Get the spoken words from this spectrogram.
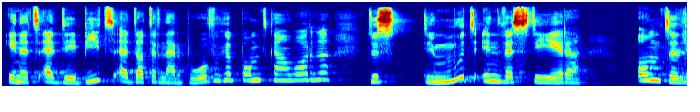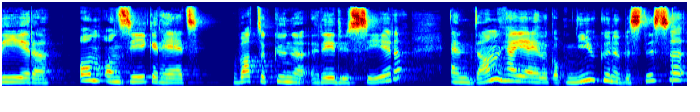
in het debiet dat er naar boven gepompt kan worden. Dus je moet investeren om te leren, om onzekerheid wat te kunnen reduceren. En dan ga je eigenlijk opnieuw kunnen beslissen,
